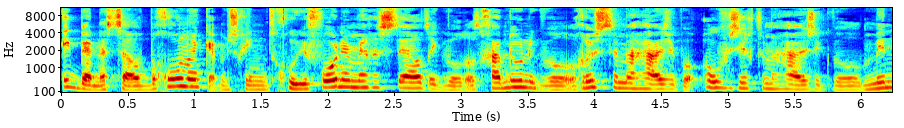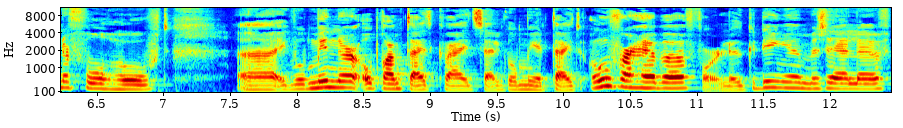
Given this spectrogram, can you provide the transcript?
ik ben het zelf begonnen. Ik heb misschien het goede voornemen gesteld. Ik wil dat gaan doen. Ik wil rust in mijn huis. Ik wil overzicht in mijn huis. Ik wil minder vol hoofd. Uh, ik wil minder opruimtijd kwijt zijn. Ik wil meer tijd over hebben voor leuke dingen. Mezelf,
